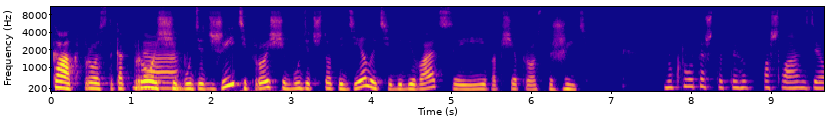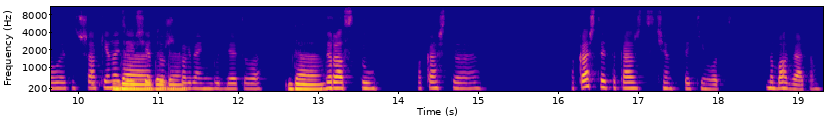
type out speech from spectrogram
Как просто, как проще Да. будет жить и проще будет что-то делать и добиваться, и вообще просто жить. Ну, круто, что ты пошла, сделала этот шаг. Я надеюсь, Да, я тоже да-да. когда-нибудь до этого Да. дорасту. Пока что пока что это кажется чем-то таким вот на богатом.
